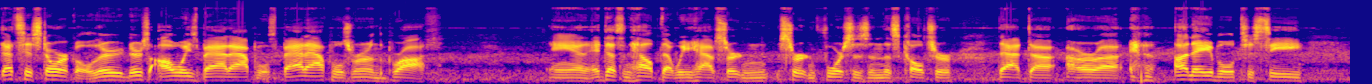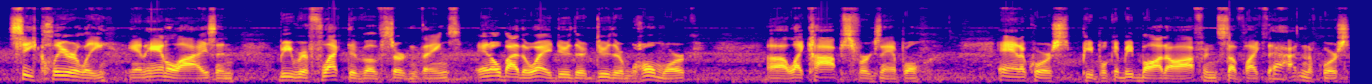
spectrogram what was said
that's historical. There, there's always bad apples. Bad apples ruin the broth and it doesn't help that we have certain certain forces in this culture that uh, are uh, unable to see see clearly and analyze and be reflective of certain things. And oh, by the way, do their do their homework, uh, like cops, for example. And of course, people can be bought off and stuff like that. And of course,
